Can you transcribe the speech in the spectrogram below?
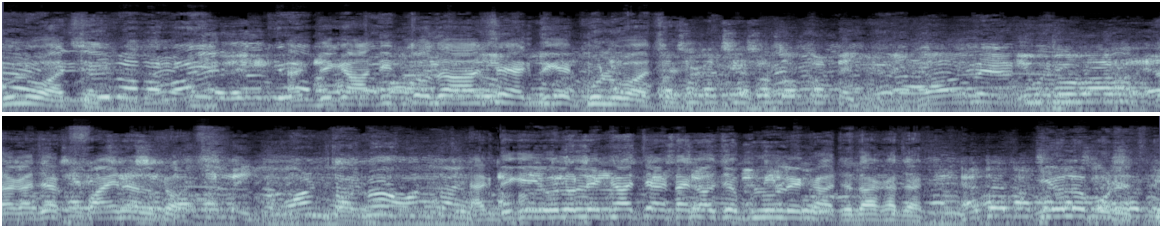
কুলু আছে। একদিকে আদিত্য দা আছে একদিকে কুলু আছে। দেখা যাক ফাইনাল টস. একদিকে ইয়েলো লেখা আছে একটা কাছে ব্লু লেখা আছে দেখা যাক। ইয়েলো পড়েছে.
